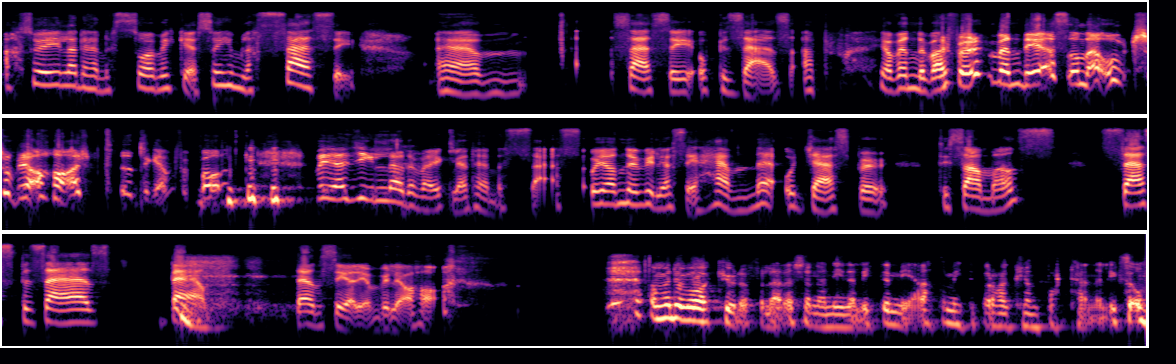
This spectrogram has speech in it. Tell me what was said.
Alltså jag gillade henne så mycket, så himla sassy. Um, sassy och pizzazz. Jag vet inte varför men det är sådana ord som jag har tydligen för folk. Men jag gillade verkligen hennes sass och jag, nu vill jag se henne och Jasper tillsammans. Sass pizzazz, bam! Den serien vill jag ha. Ja men det var kul att få lära känna Nina lite mer, att de inte bara har glömt bort henne liksom.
